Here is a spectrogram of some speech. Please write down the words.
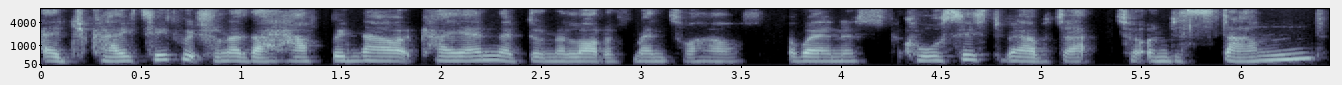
educated, which I know they have been now at KN. They've done a lot of mental health awareness courses to be able to, to understand.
